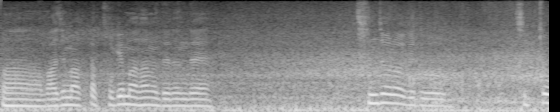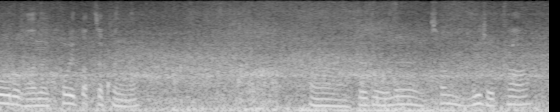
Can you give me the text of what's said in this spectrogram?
아 마지막 딱 두 개만 하면 되는데 친절하게도 집 쪽으로 가는 콜이 딱 잡혔네. 아 그래도 오늘 참운 좋다.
